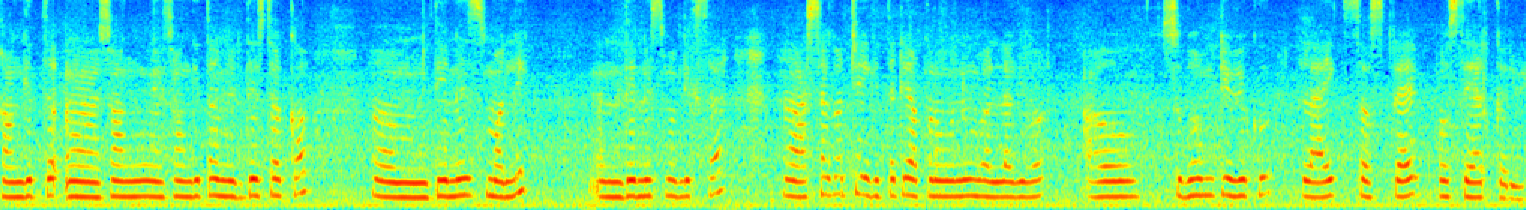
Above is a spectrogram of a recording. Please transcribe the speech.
ସଙ୍ଗୀତ ସଙ୍ଗୀତ ନିର୍ଦ୍ଦେଶକ ଦିନେଶ ମଲ୍ଲିକ ଦିନେଶ ମଲ୍ଲିକ ସାର୍ ଆଶା କରୁଛି ଏ ଗୀତଟି ଆପଣମାନଙ୍କୁ ଭଲ ଲାଗିବ ଆଉ ଶୁଭମ ଟିଭିକୁ ଲାଇକ୍ ସବସ୍କ୍ରାଇବ୍ ଓ ସେୟାର କରିବେ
